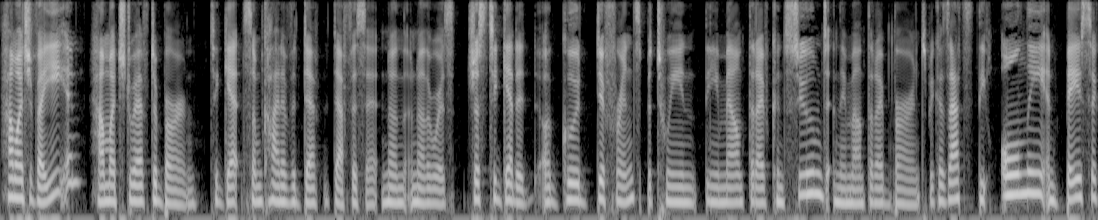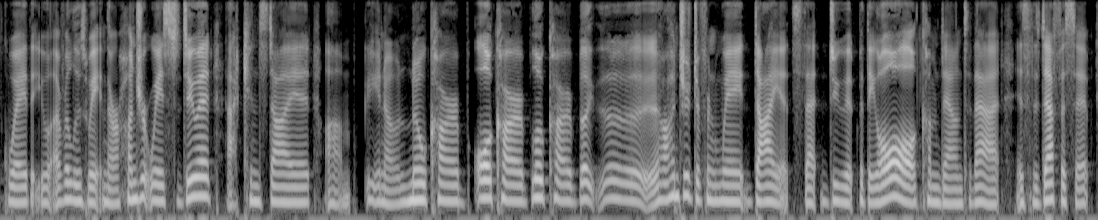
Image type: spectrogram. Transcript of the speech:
how much have I eaten? How much do I have to burn to get some kind of a de- deficit? In, in, other words, just to get a, a good difference between the amount that I've consumed and the amount that I've burned. Because that's the only and basic way that you'll ever lose weight. And there are 100 ways to do it Atkins diet, um, you know, no carb, all carb, low carb like uh, a hundred different way diets that do it, but they all come down to that is the deficit.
